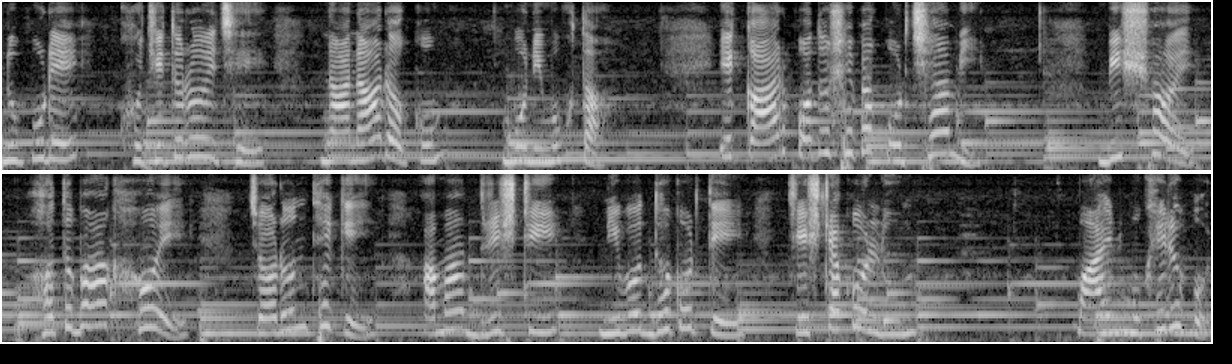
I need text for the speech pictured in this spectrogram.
নুপুরে খচিত রয়েছে নানা রকম মণিমুক্তা। এ কার পদসেবা করছি আমি? বিস্ময় হতবাক হয়ে চরণ থেকে আমার দৃষ্টি নিবদ্ধ করতে চেষ্টা করলুম মায়ের মুখের উপর।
